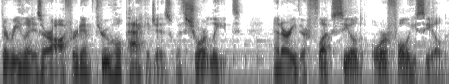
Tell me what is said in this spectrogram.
The relays are offered in through-hole packages with short leads and are either flux sealed or fully sealed.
